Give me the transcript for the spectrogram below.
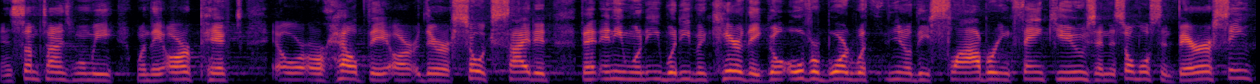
And sometimes when, we, when they are picked or, or helped, they are, they're so excited that anyone would even care. They go overboard with you know, these slobbering thank yous, and it's almost embarrassing.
